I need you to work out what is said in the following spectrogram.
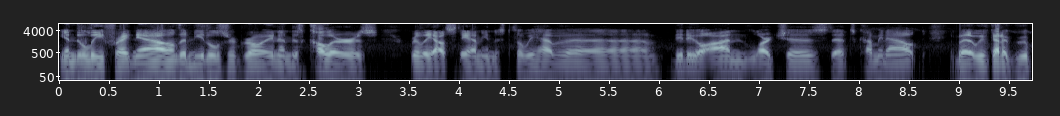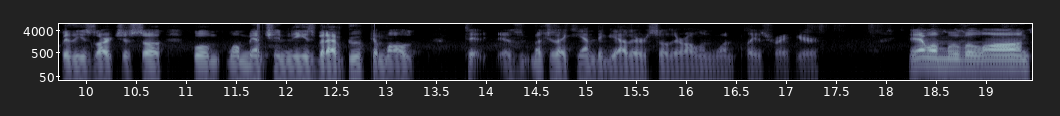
into leaf right now. The needles are growing, and this color is really outstanding. So we have a video on larches that's coming out, but we've got a group of these larches, so we'll we'll mention these. But I've grouped them all to, as much as I can together, so they're all in one place right here. And then we'll move along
